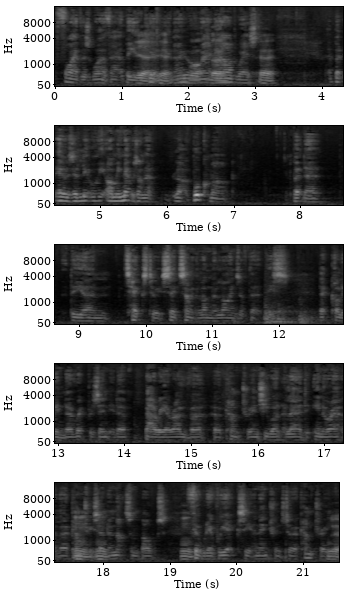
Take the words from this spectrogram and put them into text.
fiver's worth out of being Yeah, killed, yeah. you know, or out the- the hardware store yeah. but there was a little. I mean, that was on a like a bookmark, but the the um, text to it said something along the lines of that this that colander represented a barrier over her country, and she weren't allowed in or out of her country. Mm, so mm. the nuts and bolts Mm. filled every exit and entrance to her country. Yeah.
